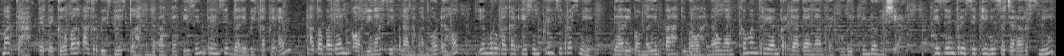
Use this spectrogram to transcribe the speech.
Maka, PT Global Agrobisnis telah mendapatkan izin prinsip dari BKPM atau Badan Koordinasi Penanaman Modal yang merupakan izin prinsip resmi dari pemerintah di bawah naungan Kementerian Perdagangan Republik Indonesia. Izin prinsip ini secara resmi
